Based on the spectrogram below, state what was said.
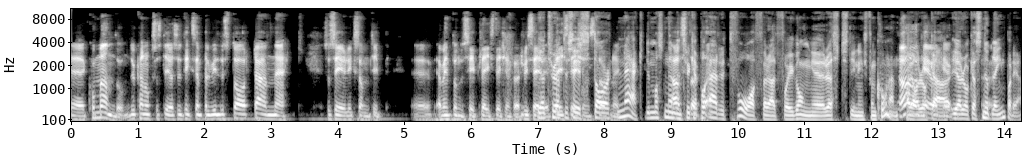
eh, kommandon. Du kan också styra, så till exempel vill du starta NAC så säger du liksom typ eh, jag vet inte om du säger Playstation först. Vi säger Jag tror att du säger start NAC. Du måste nämligen Ja, trycka på NAC. R2 för att få igång eh, röststyrningsfunktionen. Ja, jag, okej, råkar, okej. jag råkar snubbla in på det.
